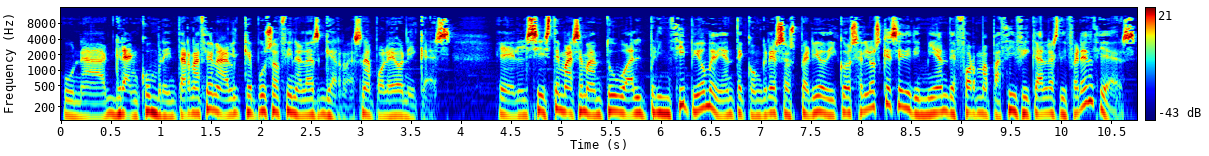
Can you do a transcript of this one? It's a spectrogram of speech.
una gran cumbre internacional que puso fin a las guerras napoleónicas. El sistema se mantuvo al principio mediante congresos periódicos en los que se dirimían de forma pacífica las diferencias,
